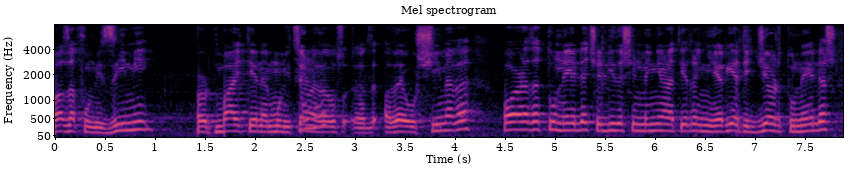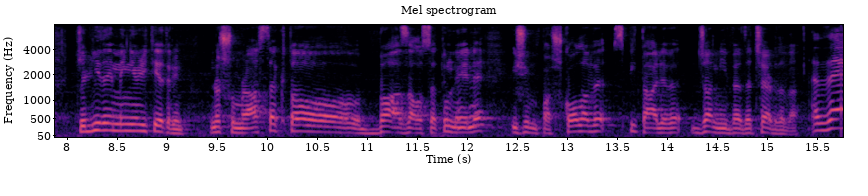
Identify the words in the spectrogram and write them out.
baza furnizimi, për të mbajtjen e municioneve mhm. dhe ushqimeve, por edhe tunele që lidheshin me njëra tjetrën, një rrjet i gjerë tunelesh që lidhej me njëri tjetrin. Në shumë raste këto baza ose tunele mm -hmm. ishin poshtë shkollave, spitaleve, xhamive dhe çerdheve. Dhe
